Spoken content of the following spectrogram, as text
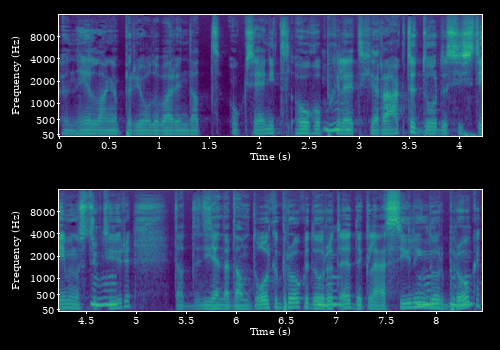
een heel lange periode waarin dat ook zij niet hoog opgeleid mhm. geraakten door de systemen en structuren. Mhm. dat, die zijn daar dan doorgebroken, door het, mhm. de glass ceiling doorbroken.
